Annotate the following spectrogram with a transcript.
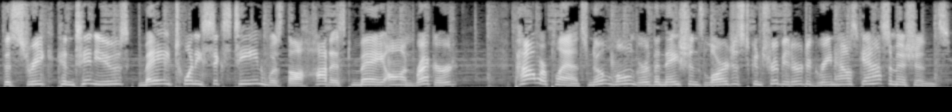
The streak continues. May 2016 was the hottest May on record. Power plants no longer the nation's largest contributor to greenhouse gas emissions.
